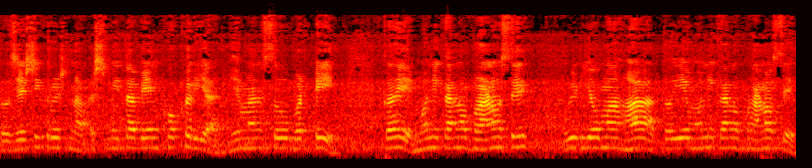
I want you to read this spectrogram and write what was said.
તો જય શ્રી કૃષ્ણ. અસ્મિતાબેન ખોખરિયા, હેમાંશુ ભટ્ટી કહે, મોનિકાનો ભાણો છે. વિડીયોમાં, હા, તો એ મોનિકાનો ભાણો છે.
